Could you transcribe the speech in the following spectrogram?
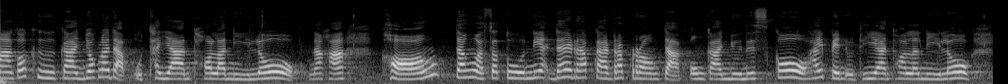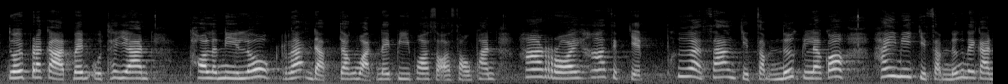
มาก็คือการยกระดับอุทยานธรณีโลกนะคะ ของจังหวัดสตูลเนี่ยได้รับการรับรองจากองค์การยูเนสโกให้เป็นอุทยานธรณีโลก โดยประกาศเป็นอุทยานธรณีโลกระดับจังหวัดในปี พศ 2557 เพื่อสร้างจิตสำนึก แล้วก็ให้มีจิตสำนึกในการ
